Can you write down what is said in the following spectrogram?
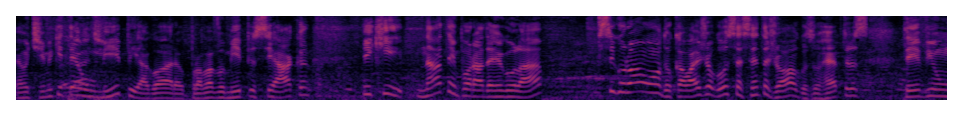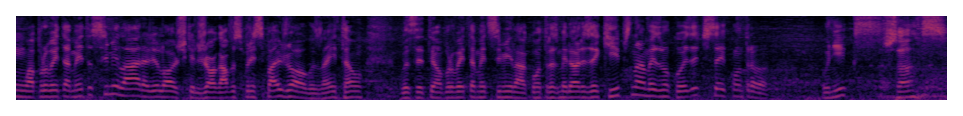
É um time que tem um Verdade. MIP agora, o provável MIP, o Siakam, e que na temporada regular segurou a onda. O Kawhi jogou 60 jogos, o Raptors teve um aproveitamento similar ali, lógico, ele jogava os principais jogos, né? Então, você ter um aproveitamento similar contra as melhores equipes não é a mesma coisa de ser contra o Knicks, Suns.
